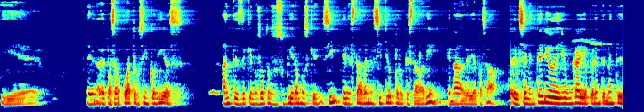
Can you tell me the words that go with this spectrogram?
Y eh, deben haber pasado cuatro o cinco días antes de que nosotros supiéramos que sí, él estaba en el sitio, pero que estaba bien, que nada le había pasado. El cementerio de Yungay aparentemente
